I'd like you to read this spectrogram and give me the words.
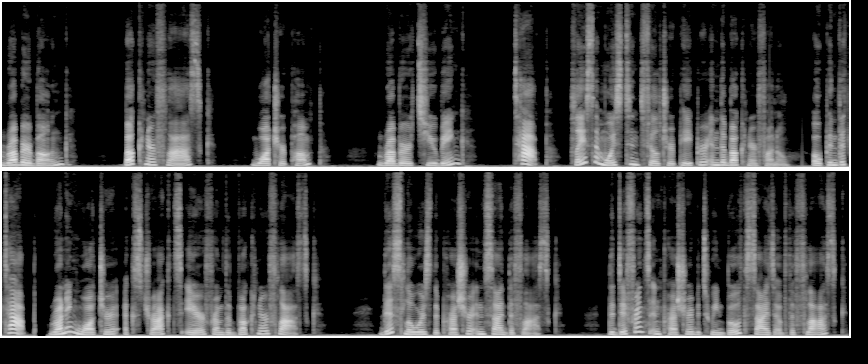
rubber bung, Buchner flask, water pump, rubber tubing, tap. Place a moistened filter paper in the Buchner funnel. Open the tap. Running water extracts air from the Buchner flask. This lowers the pressure inside the flask. The difference in pressure between both sides of the flask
